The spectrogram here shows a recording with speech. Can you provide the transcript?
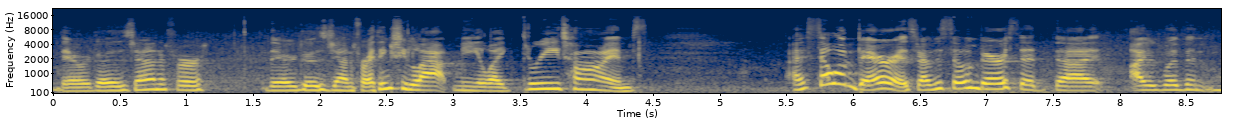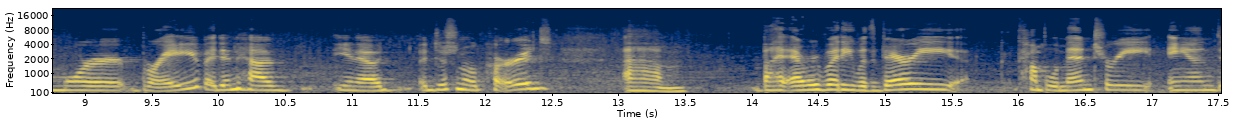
There goes Jennifer. There goes Jennifer. I think she lapped me like three times. I was so embarrassed. I was so embarrassed that, that I wasn't more brave. I didn't have, you know, additional courage. Um, but everybody was very complimentary and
